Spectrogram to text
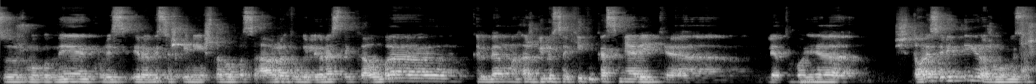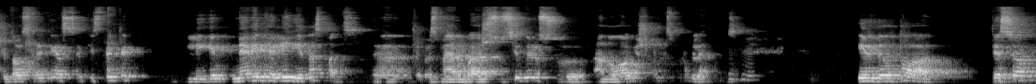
su žmogumi, kuris yra visiškai ne iš tavo pasaulio, tu gali rasti kalbą, kalbėdama, aš galiu sakyti, kas neveikia Lietuvoje šitoje srityje, o žmogus iš kitos srities sakys, taip, taip, lygiai, neveikia lygiai tas pats. Tai prasme, arba aš susiduriu su analogiškomis problemomis. Mhm. Ir dėl to tiesiog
